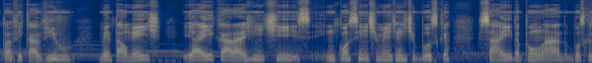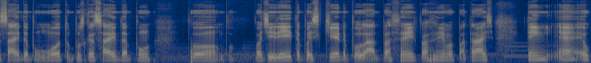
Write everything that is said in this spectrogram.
para ficar vivo mentalmente. E aí, cara, a gente inconscientemente a gente busca saída para um lado, busca saída para um outro, busca saída para um, para direita, para esquerda, para o lado, para frente, para cima, para trás. Tem, é, eu,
